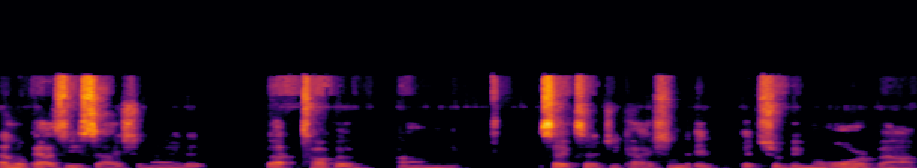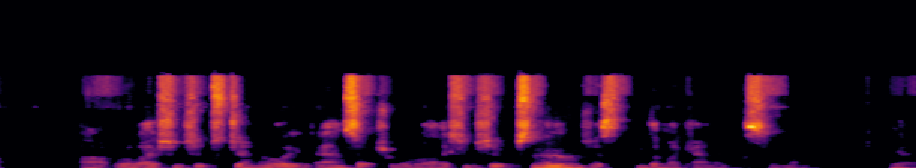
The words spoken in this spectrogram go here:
And look, as you say, Sinead, that that type of um sex education, it, it should be more about uh, relationships generally and sexual relationships than mm. just the mechanics, you know. Yeah.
